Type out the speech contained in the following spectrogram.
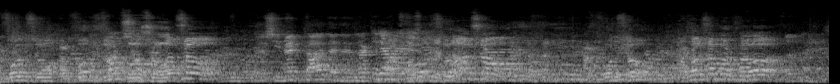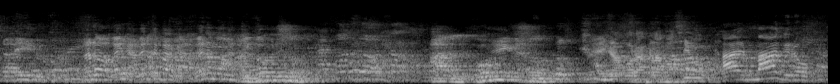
Alfonso, Alfonso, Alfonso, Pero si no está, te tendrás que poner. Alfonso, Alfonso, Alfonso, por favor. No, no, venga, vente para acá, ven un momentito. Alfonso. Alfonso. venga por aclamación. Almagro.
